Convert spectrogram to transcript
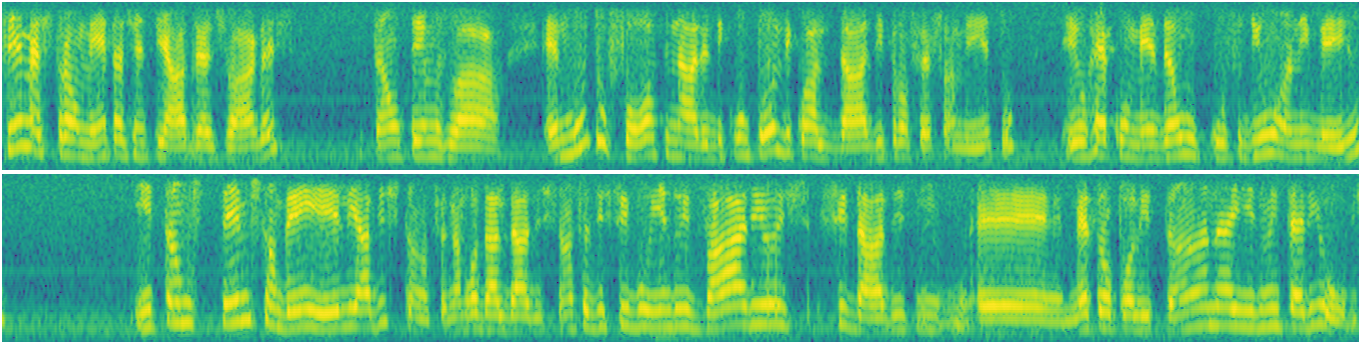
Semestralmente a gente abre as vagas, então temos lá, é muito forte na área de controle de qualidade e processamento. Eu recomendo, é um curso de um ano e meio, e tamos, temos também ele à distância, na modalidade à distância, distribuindo em várias cidades é, metropolitanas e no interiores.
